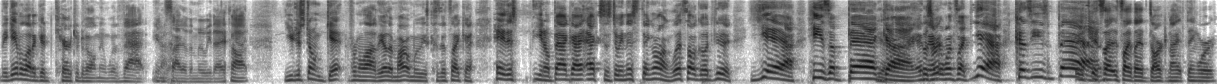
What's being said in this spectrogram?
they gave a lot of good character development with that inside of the movie that i thought you just don't get from a lot of the other marvel movies because it's like a hey this you know bad guy x is doing this thing wrong let's all go do it yeah he's a bad guy and everyone's like yeah because he's bad It's, it's like it's like that Dark Knight thing where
